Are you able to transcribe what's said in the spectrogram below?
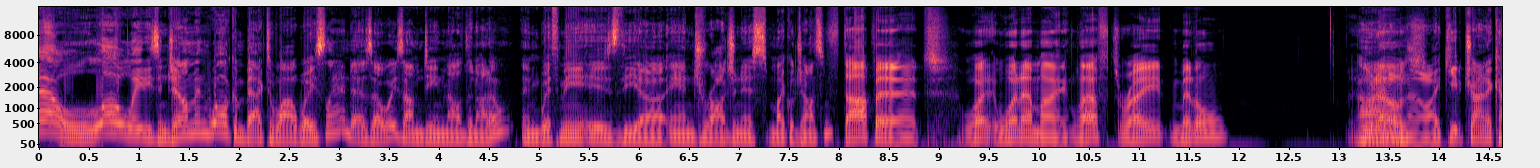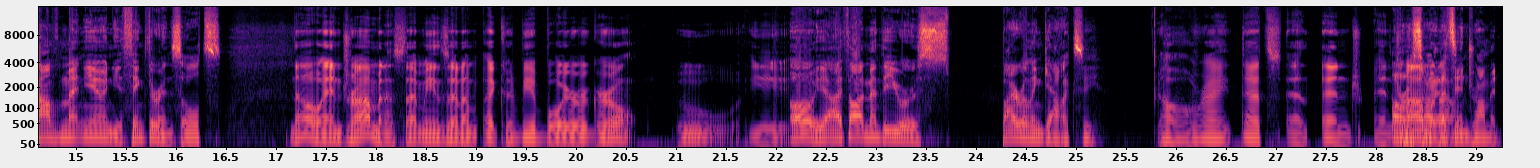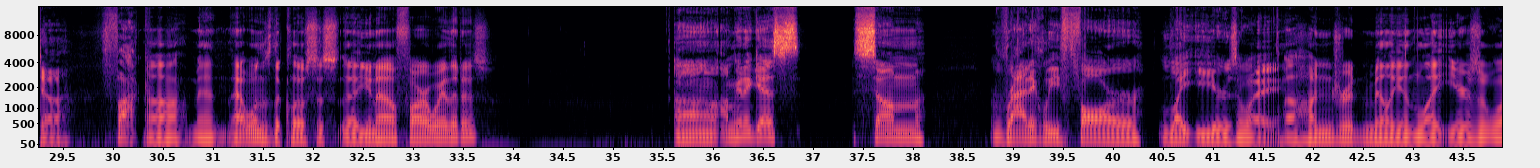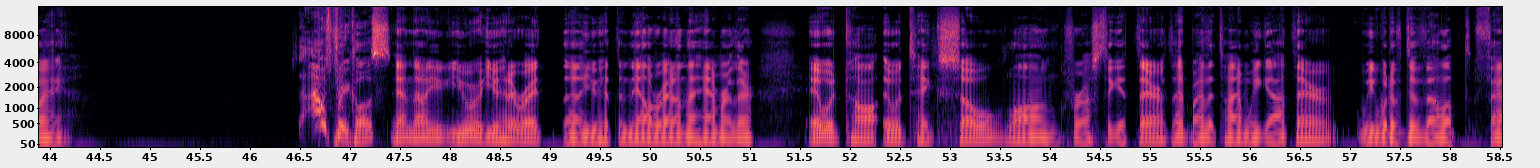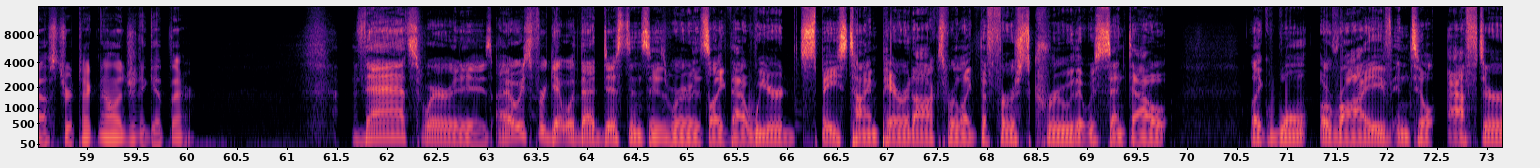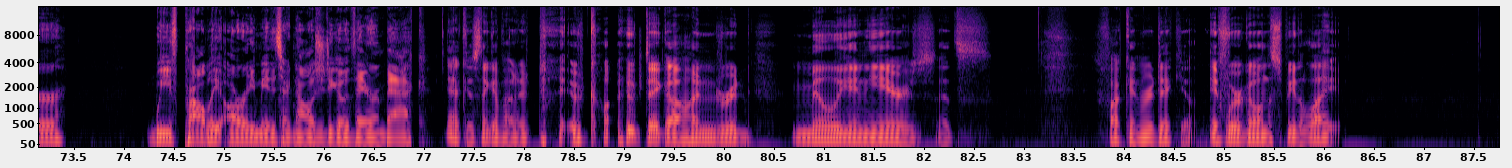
Hello, ladies and gentlemen. Welcome back to Wild Wasteland. As always, I'm Dean Maldonato, and with me is the uh, androgynous Michael Johnson. Stop it. What what am I? Left, right, middle? Who I knows? don't know. I keep trying to compliment you, and you think they're insults. No, androgynous. That means that I'm I could be a boy or a girl. Ooh, yeah. Oh yeah, I thought it meant that you were a spiraling galaxy. Oh, right. That's and and Oh, Andromeda. sorry, that's Andromeda. Fuck. Ah, man, that one's the closest. Uh, you know how far away that is? Uh, I'm gonna guess some radically far light years away. A hundred million light years away. I was pretty close. Yeah, no, you you were you hit it right. Uh, you hit the nail right on the hammer there. It would call. It would take so long for us to get there that by the time we got there, we would have developed faster technology to get there. That's where it is. I always forget what that distance is, where it's like that weird space time paradox where like the first crew that was sent out like won't arrive until after we've probably already made the technology to go there and back. Yeah, because think about it. It would co- it would take a hundred million years. That's fucking ridiculous. If we were going the speed of light.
